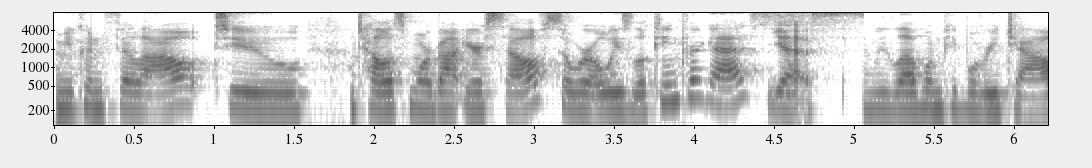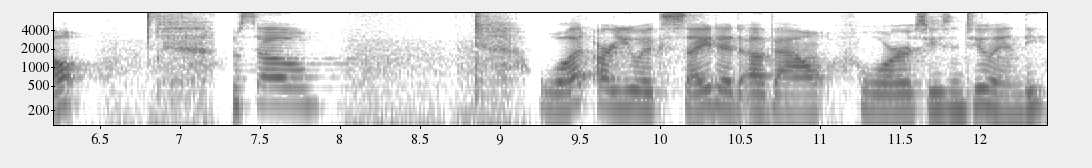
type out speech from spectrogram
you can fill out to tell us more about yourself. So we're always looking for guests. Yes. We love when people reach out. So what are you excited about for season two, Andie?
